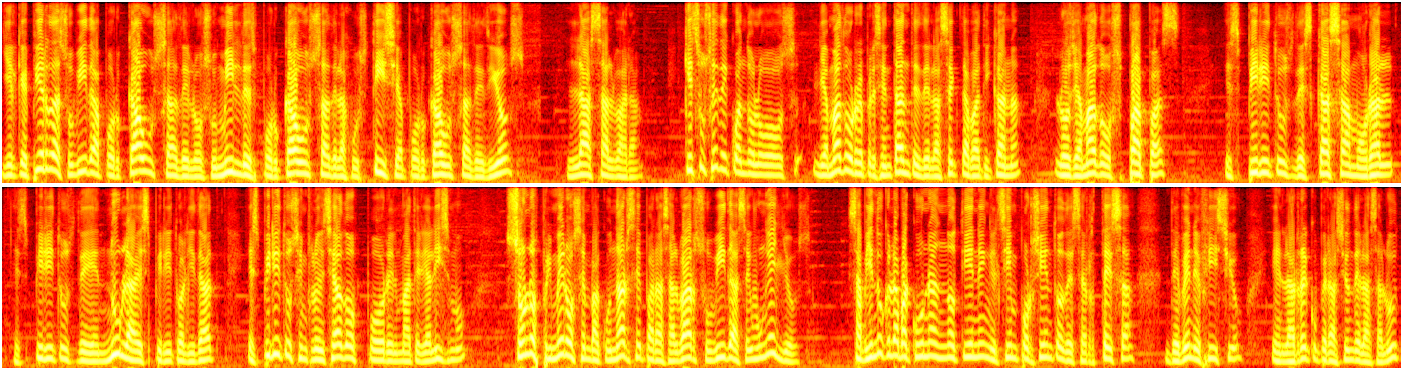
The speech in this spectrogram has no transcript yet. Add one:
Y el que pierda su vida por causa de los humildes, por causa de la justicia, por causa de Dios, la salvará. ¿Qué sucede cuando los llamados representantes de la secta vaticana, los llamados papas, espíritus de escasa moral, espíritus de nula espiritualidad, espíritus influenciados por el materialismo, son los primeros en vacunarse para salvar su vida según ellos, sabiendo que las vacunas no tienen el 100% de certeza de beneficio en la recuperación de la salud,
